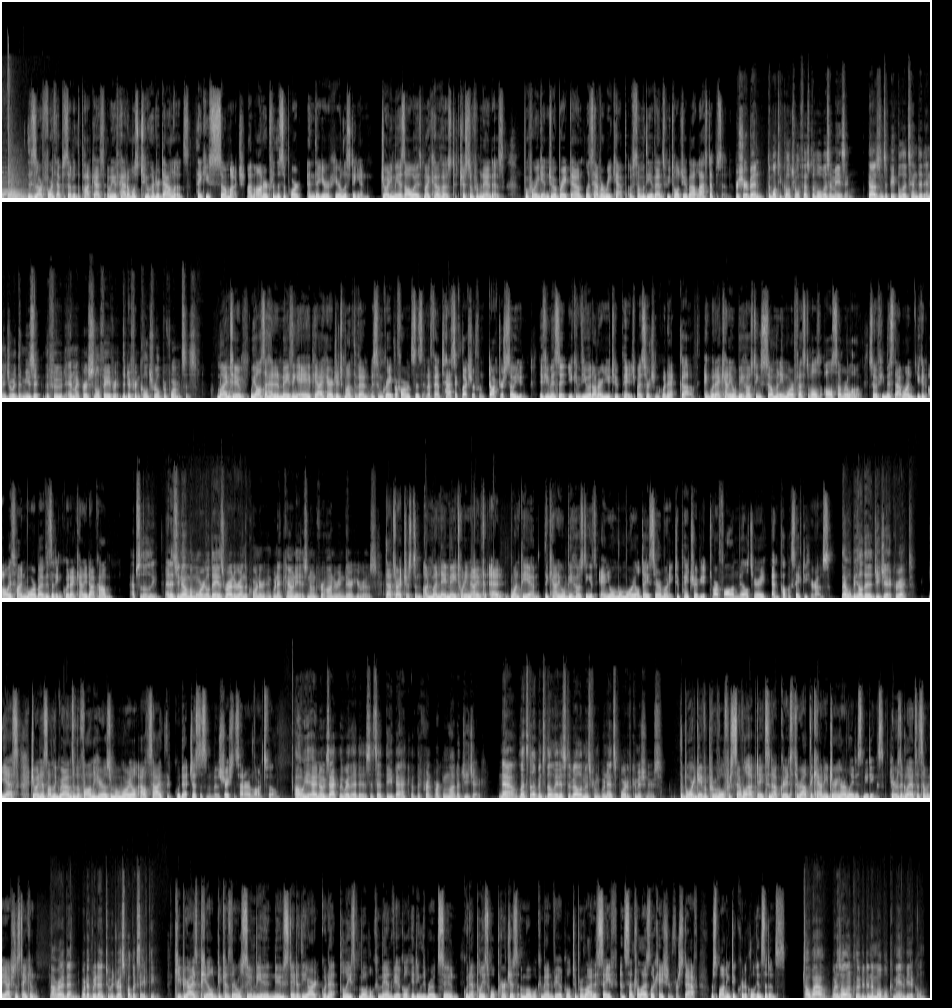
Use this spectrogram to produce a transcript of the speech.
This is our fourth episode of the podcast, and we have had almost 200 downloads. Thank you so much. I'm honored for the support and that you're here listening in. Joining me as always, my co host, Tristan Fernandes. Before we get into a breakdown, let's have a recap of some of the events we told you about last episode. For sure, Ben. The Multicultural Festival was amazing. Thousands of people attended and enjoyed the music, the food, and my personal favorite, the different cultural performances. Mine too. We also had an amazing AAPI Heritage Month event with some great performances and a fantastic lecture from Dr. Soyun. If you missed it, you can view it on our YouTube page by searching Gwinnett Gov. And Gwinnett County will be hosting so many more festivals all summer long. So if you missed that one, you can always find more by visiting gwinnettcounty.com. Absolutely. And as you know, Memorial Day is right around the corner, and Gwinnett County is known for honoring their heroes. That's right, Tristan. On Monday, May 29th at 1 p.m., the county will be hosting its annual Memorial Day ceremony to pay tribute to our fallen military and public safety heroes. That will be held at GJAC, correct? Yes. Join us on the grounds of the Fallen Heroes Memorial outside the Gwinnett Justice and Administration Center in Lawrenceville. Oh, yeah, I know exactly where that is. It's at the back of the front parking lot of GJAC. Now, let's dive into the latest developments from Gwinnett's Board of Commissioners. The board gave approval for several updates and upgrades throughout the county during our latest meetings. Here's a glance at some of the actions taken. All right, Ben. What have we done to address public safety? Keep your eyes peeled because there will soon be a new state of the art Gwinnett Police mobile command vehicle hitting the road soon. Gwinnett Police will purchase a mobile command vehicle to provide a safe and centralized location for staff responding to critical incidents. Oh, wow. What is all included in a mobile command vehicle?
